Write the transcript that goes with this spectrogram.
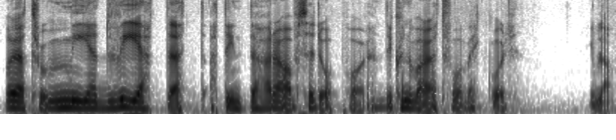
vad jag tror, medvetet att inte höra av sig då på, det kunde vara två veckor ibland.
